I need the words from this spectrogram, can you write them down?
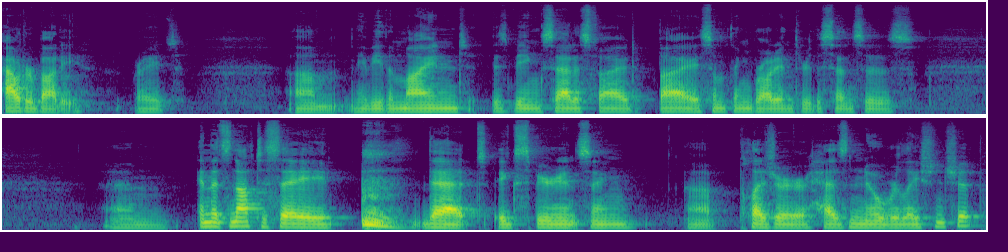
outer body, right? Um, maybe the mind is being satisfied by something brought in through the senses. Um, and that's not to say that experiencing uh, pleasure has no relationship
